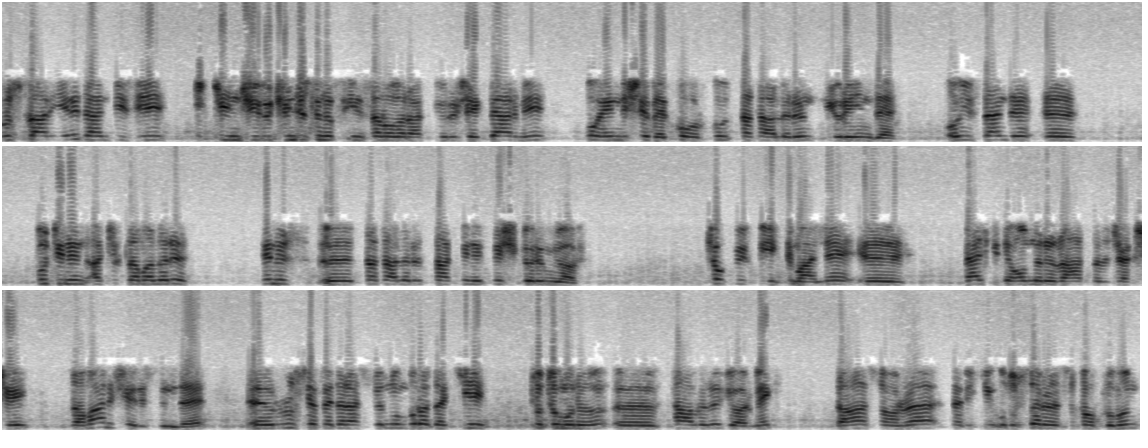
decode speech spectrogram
Ruslar yeniden bizi ikinci, üçüncü sınıf insan olarak görecekler mi? Bu endişe ve korku Tatarların yüreğinde. O yüzden de e, Putin'in açıklamaları henüz e, Tatarları tatmin etmiş görünmüyor. Çok büyük bir ihtimalle e, belki de onları rahatlatacak şey zaman içerisinde e, Rusya Federasyonu'nun buradaki tutumunu, e, tavrını görmek, daha sonra tabii ki uluslararası toplumun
